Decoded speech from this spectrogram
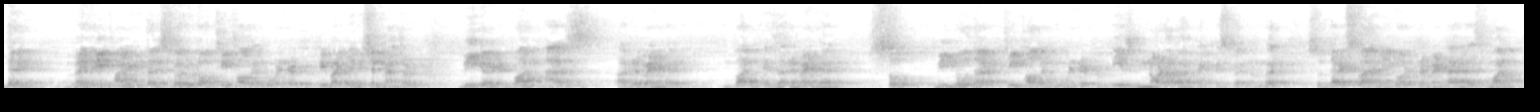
Then when we find the square root of 3250 by division method, we get 1 as a remainder. 1 is a remainder. So we know that 3250 is not a perfect square number. So that's why we got remainder as 1.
